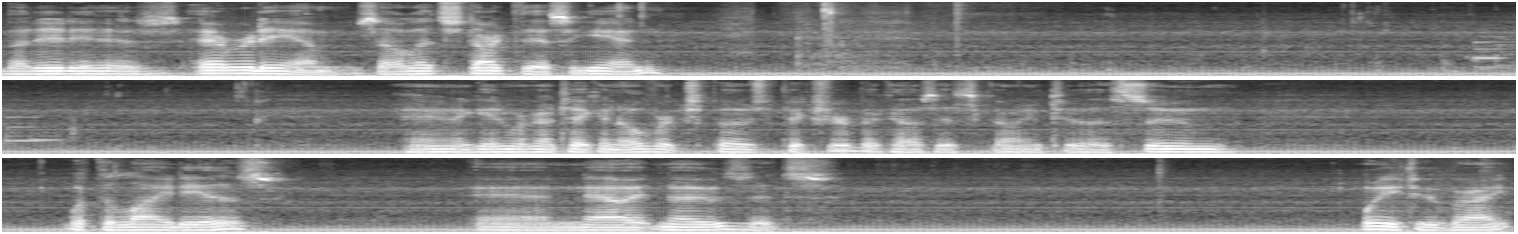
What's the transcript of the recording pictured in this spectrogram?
but it is ever dim. So let's start this again. And again, we're going to take an overexposed picture because it's going to assume what the light is and now it knows it's way too bright.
